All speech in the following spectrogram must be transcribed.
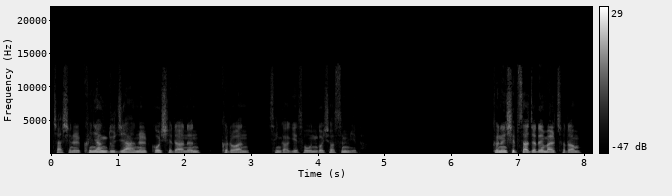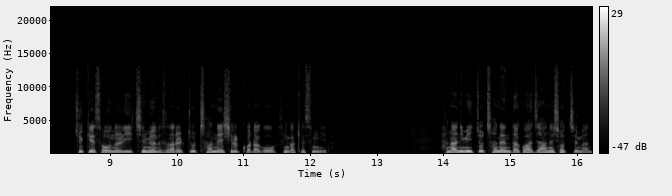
자신을 그냥 두지 않을 것이라는 그러한 생각에서 온 것이었습니다. 그는 14절의 말처럼 주께서 오늘 이 지면에서 나를 쫓아내실 거라고 생각했습니다. 하나님이 쫓아낸다고 하지 않으셨지만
